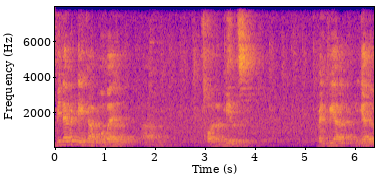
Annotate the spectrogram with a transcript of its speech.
We never take our mobile um, for meals. When we are together,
